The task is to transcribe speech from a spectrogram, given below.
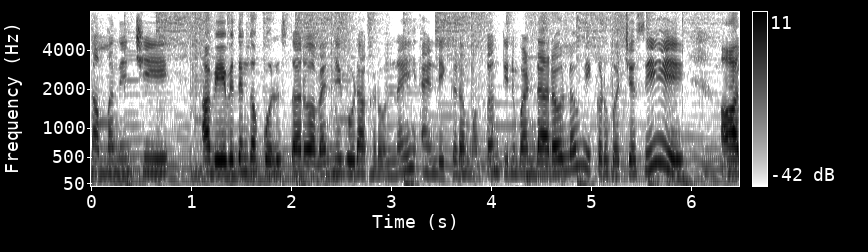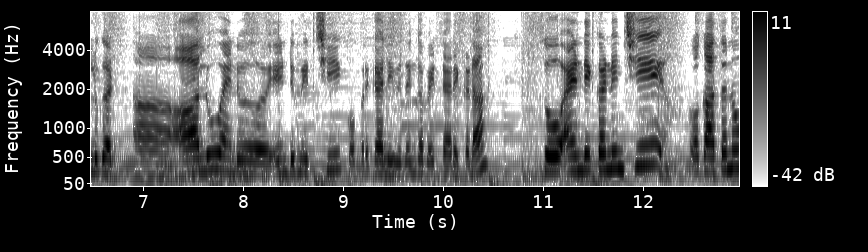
సంబంధించి అవి ఏ విధంగా కొలుస్తారో అవన్నీ కూడా అక్కడ ఉన్నాయి. అండ్ ఇక్కడ మొత్తం తినుబండారాలు ఇక్కడికి వచ్చేసి ఆలుగడ్ ఆలు అండ్ ఎండుమిర్చి కొబ్బరికాయలు ఈ విధంగా పెట్టారు ఇక్కడ. సో అండ్ ఇక్కడ నుంచి ఒక అతను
